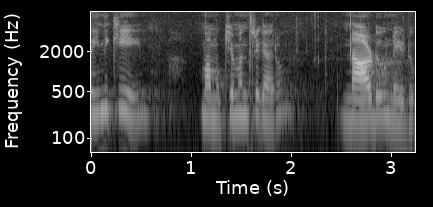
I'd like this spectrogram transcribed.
దీనికి మా ముఖ్యమంత్రి గారు నాడు నేడు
